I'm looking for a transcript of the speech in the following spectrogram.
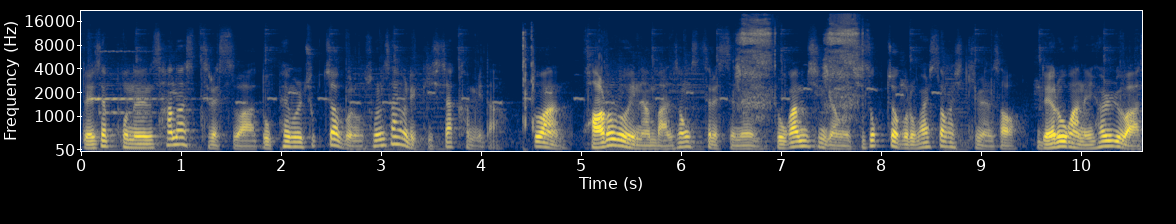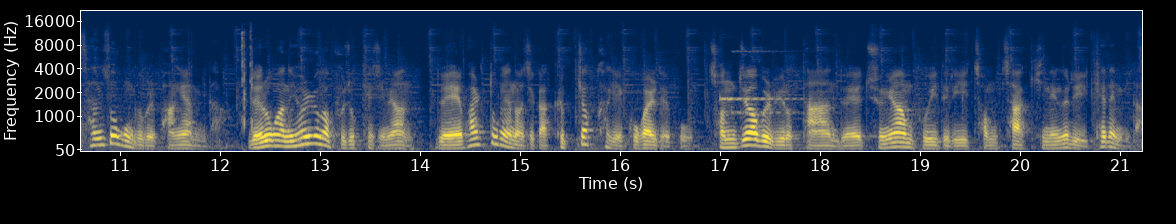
뇌세포는 산화 스트레스와 노폐물 축적으로 손상을 입기 시작합니다. 또한 과로로 인한 만성 스트레스는 교감신경을 지속적으로 활성화시키면서 뇌로 가는 혈류와 산소 공급을 방해합니다. 뇌로 가는 혈류가 부족해지면 뇌의 활동 에너지가 급격하게 고갈되고 전두엽을 비롯한 뇌의 중요한 부위들이 점차 기능을 잃게 됩니다.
